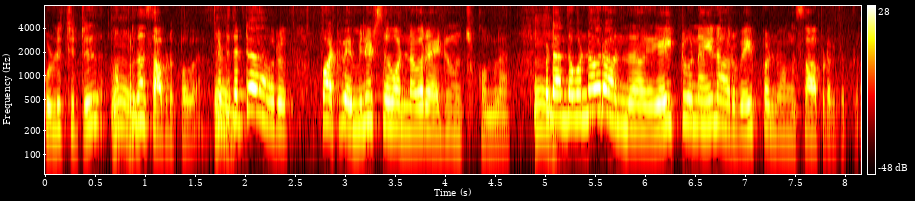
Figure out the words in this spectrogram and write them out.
குளிச்சுட்டு அப்புறம் தான் சாப்பிட போவேன். கிட்டத்தட்ட ஒரு forty five minutes one hour ஆகிடும்னு வச்சுக்கோங்களேன் பட் அந்த ஒன் ஹவர் அந்த eight to nine hour wait பண்ணுவாங்க சாப்பிட்றதுக்கு.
